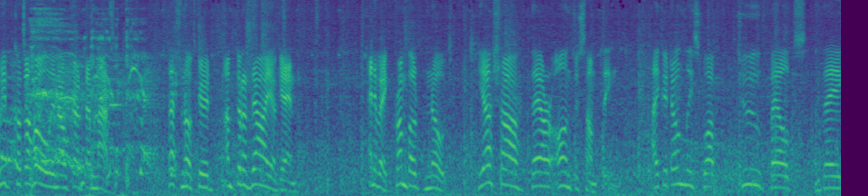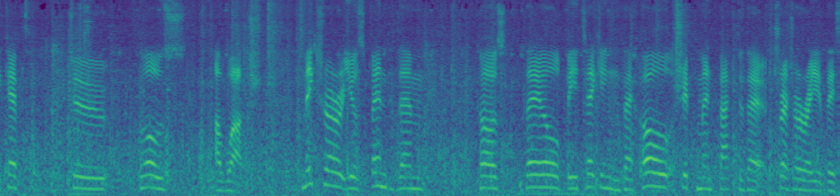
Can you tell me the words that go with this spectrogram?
we've got a hole in our goddamn mask. That's not good. I'm gonna die again. Anyway, crumbled note. Yasha, they're onto something. I could only swap two belts they kept to close a watch. Make sure you spend them cause they'll be taking the whole shipment back to the treasury this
